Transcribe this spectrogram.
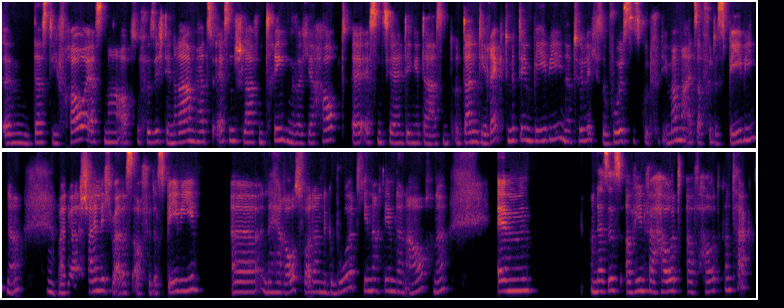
ähm, dass die Frau erstmal auch so für sich den Rahmen hat, zu essen, schlafen, trinken, solche hauptessentiellen äh, Dinge da sind. Und dann direkt mit dem Baby natürlich, sowohl ist es gut für die Mama als auch für das Baby, ne? Mhm. weil wahrscheinlich war das auch für das Baby äh, eine herausfordernde Geburt, je nachdem dann auch. Ne? Ähm, und das ist auf jeden Fall Haut auf Haut Kontakt,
